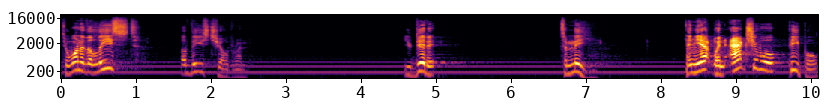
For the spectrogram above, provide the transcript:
to one of the least of these children, You did it to me. And yet, when actual people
